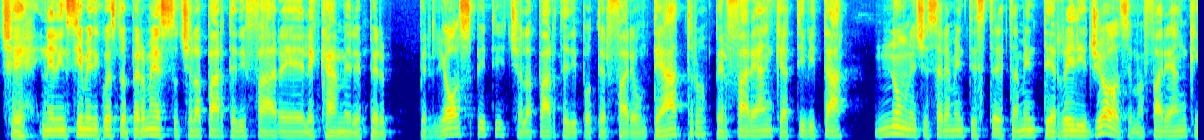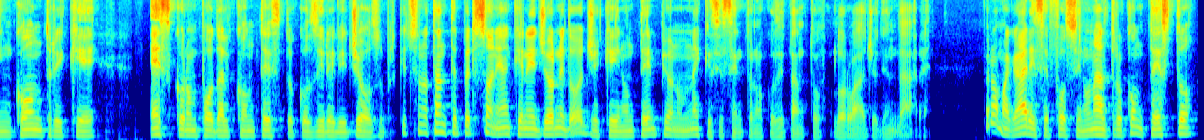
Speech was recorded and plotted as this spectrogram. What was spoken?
C'è, nell'insieme di questo permesso c'è la parte di fare le camere per, per gli ospiti, c'è la parte di poter fare un teatro, per fare anche attività non necessariamente strettamente religiose, ma fare anche incontri che escono un po' dal contesto così religioso, perché ci sono tante persone anche nei giorni d'oggi che in un tempio non è che si sentono così tanto loro agio di andare. Però magari se fosse in un altro contesto,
